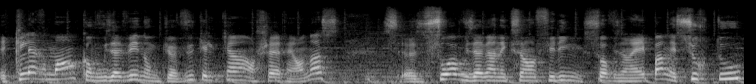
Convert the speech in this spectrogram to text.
Et clairement, quand vous avez donc vu quelqu'un en chair et en os, euh, soit vous avez un excellent feeling, soit vous n'en avez pas, mais surtout,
